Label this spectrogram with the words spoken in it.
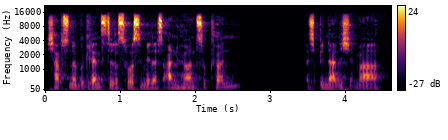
ich habe so eine begrenzte Ressource, mir das anhören zu können. Also ich bin da nicht immer,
